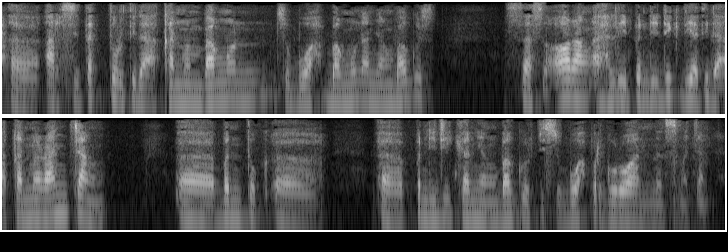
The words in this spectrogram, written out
uh, arsitektur tidak akan membangun sebuah bangunan yang bagus. Seseorang ahli pendidik dia tidak akan merancang uh, bentuk uh, uh, pendidikan yang bagus di sebuah perguruan dan semacamnya.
